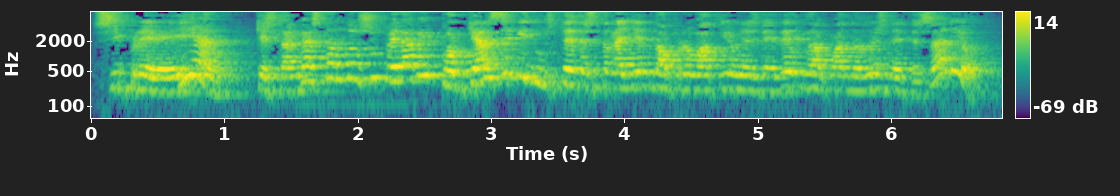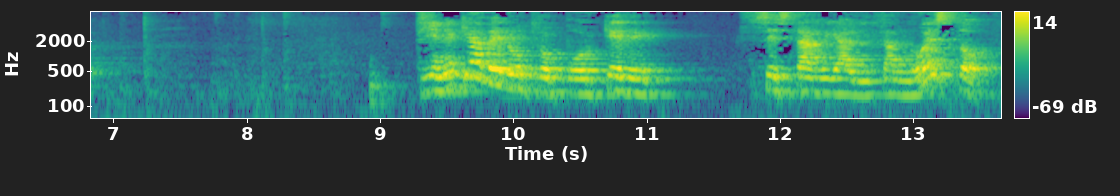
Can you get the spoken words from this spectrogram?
Si preveían que están gastando superávit, ¿por qué han seguido ustedes trayendo aprobaciones de deuda cuando no es necesario? Tiene que haber otro porqué de se está realizando esto.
